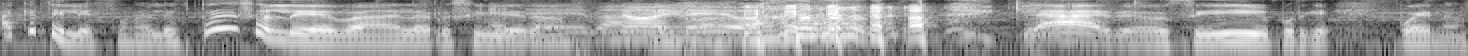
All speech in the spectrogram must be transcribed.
¿A qué teléfono? ¿El de ustedes o el de Eva le recibieron? No, el de Eva. claro, sí, porque, bueno,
